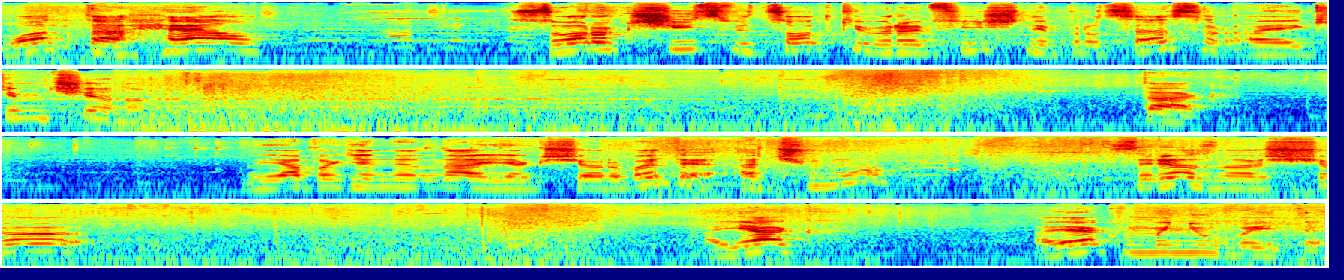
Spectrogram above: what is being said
What the hell? I'll take care of 46% графічний процесор, а яким чином? Так. Ну я поки не знаю, як що робити. А чому? Серйозно, а що. А як. А як в меню вийти?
